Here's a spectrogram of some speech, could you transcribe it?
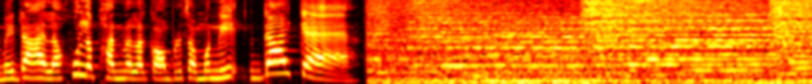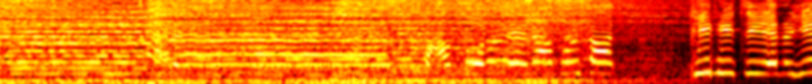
ไม่ได้แล้วหุ้นละพันวลกองประจำวันนี้ได้แก่ สามตัวนั่นเองนะคะบริษัท PTG Energy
